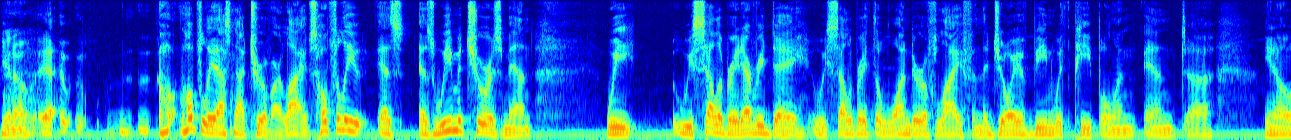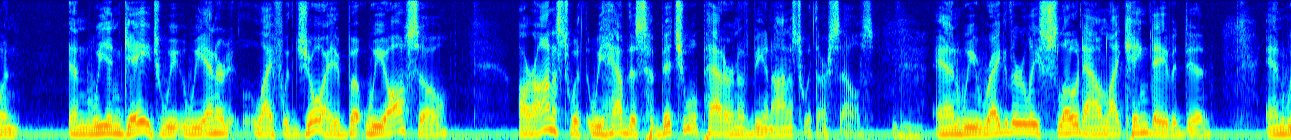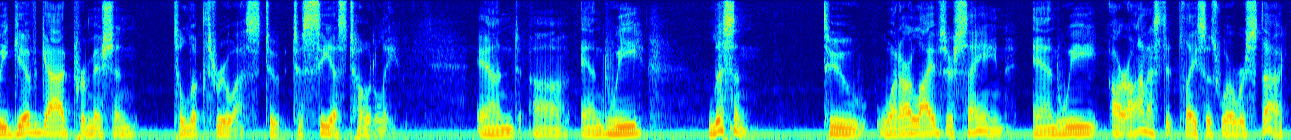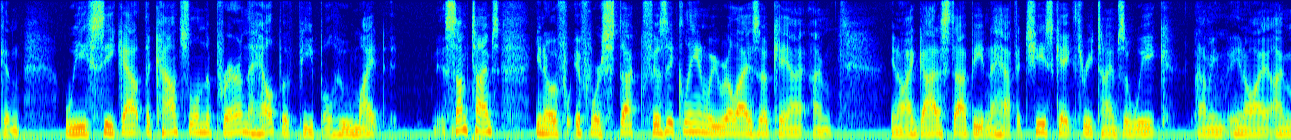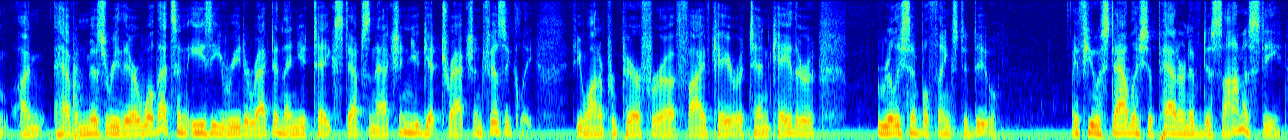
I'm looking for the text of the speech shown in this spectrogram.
you know. Eh, hopefully, that's not true of our lives. Hopefully, as as we mature as men, we we celebrate every day. We celebrate the wonder of life and the joy of being with people, and and uh, you know, and and we engage. We we enter life with joy, but we also are honest with we have this habitual pattern of being honest with ourselves mm-hmm. and we regularly slow down like king david did and we give god permission to look through us to, to see us totally and uh, and we listen to what our lives are saying and we are honest at places where we're stuck and we seek out the counsel and the prayer and the help of people who might sometimes you know if, if we're stuck physically and we realize okay I, am you know i got to stop eating a half a cheesecake three times a week I mean, you know, I, I'm I'm having misery there. Well, that's an easy redirect, and then you take steps in action. You get traction physically. If you want to prepare for a 5K or a 10K, there are really simple things to do. If you establish a pattern of dishonesty,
